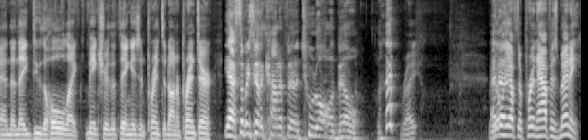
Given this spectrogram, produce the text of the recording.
and then they do the whole like make sure the thing isn't printed on a printer, yeah, somebody's gonna counterfeit a two dollar bill. right? We And only then- have to print half as many.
